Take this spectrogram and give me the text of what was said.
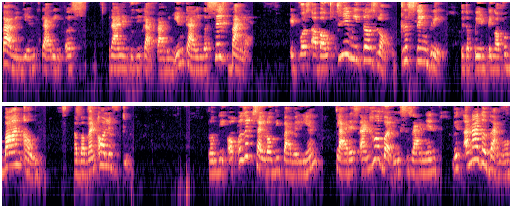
pavilion carrying a ran into the pavilion carrying a silk banner. It was about three meters long, glistening grey, with a painting of a barn owl above an olive tree. From the opposite side of the pavilion, Clarisse and her buddies ran in with another banner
